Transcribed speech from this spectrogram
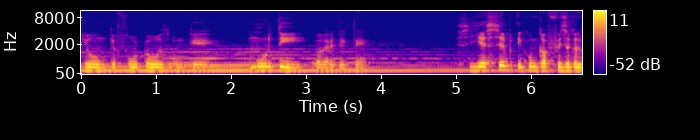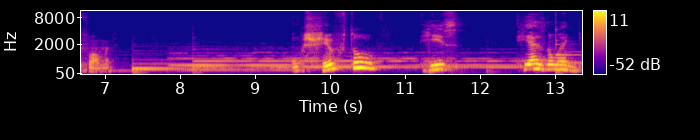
जो उनके फ़ोटोज़ उनके मूर्ति वगैरह देखते हैं। ये सिर्फ़ एक उनका फ़िज़िकल फॉर्म है। Shiv though he's he has no end.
